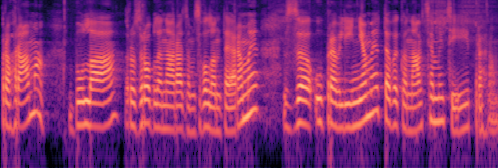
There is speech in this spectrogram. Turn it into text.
програма була розроблена разом з волонтерами, з управліннями та виконавцями цієї програми.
